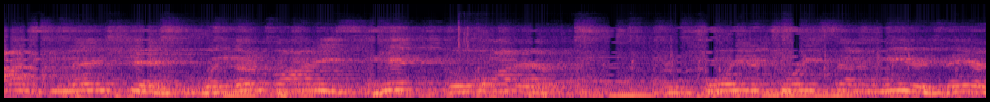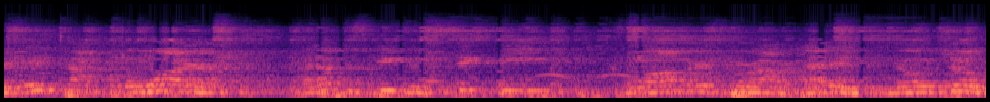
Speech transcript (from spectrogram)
As mentioned, when their bodies hit the water from 20 to 27 meters, they are impacting the water at up to speeds of 60 kilometers per hour. That is no joke.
